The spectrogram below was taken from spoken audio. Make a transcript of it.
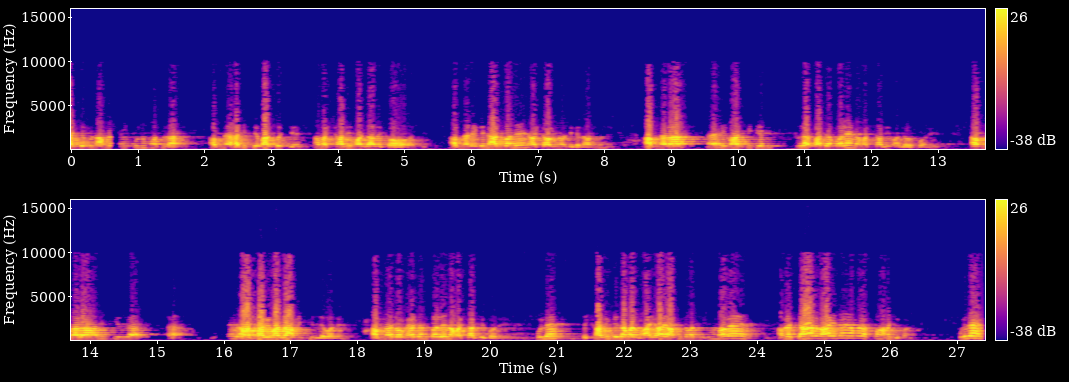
আজ দেখুন, আমরা যে কোনো মশলা আপনার হাদিসে বাদ করছেন, আমার স্বামী মজাবে সব আছে। আপনারা এখানে হাত বাঁধেন, আর স্বামী এখানে হাত বাঁধেন। আপনারা ইমান পিটেন সুরা ফাটা পড়েন, আমার স্বামী মাজাও পড়ে। আপনারা আমি আমার স্বামী মাজা আমি চিল্লে বলেন? আপনারা রক্ষাদান করেন, আমার সাথী করে। বুঝলেন? স্বামী যদি আমার ভাই হয়, আপনি তো আমার দুশ্মন হবেন। আমরা চার ভাই নাই, আমরা পাঁচ ভাই। বুঝলেন?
